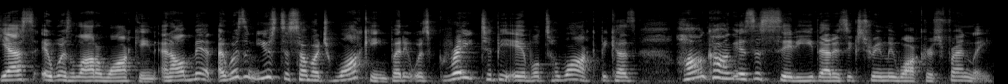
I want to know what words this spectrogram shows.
yes, it was a lot of walking. And I'll admit, I wasn't used to so much walking, but it was great to be able to walk because Hong Kong is a city that is extremely walkers friendly.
